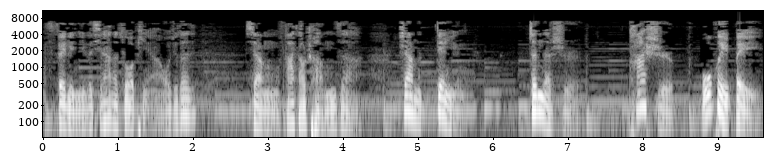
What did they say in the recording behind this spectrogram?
费里尼的其他的作品啊，我觉得像《发条橙子》啊这样的电影，真的是它是不会被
